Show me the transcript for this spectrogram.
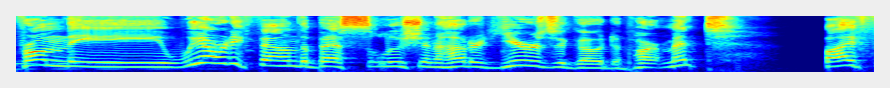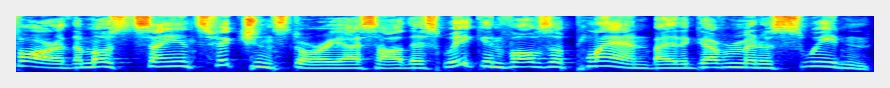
From the We Already Found the Best Solution 100 Years Ago department, by far the most science fiction story I saw this week involves a plan by the government of Sweden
